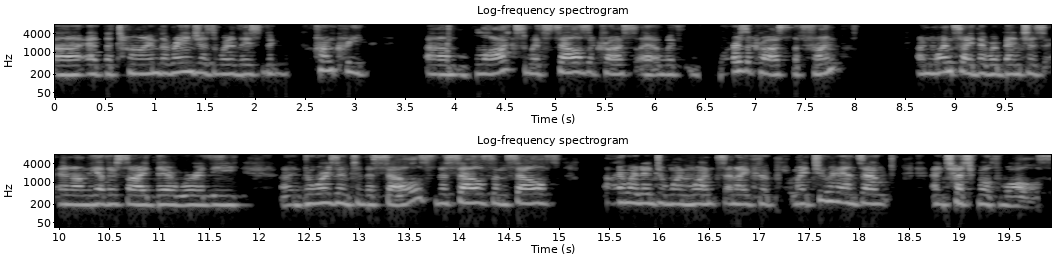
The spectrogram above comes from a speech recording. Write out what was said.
uh, at the time. The ranges were these big concrete um, blocks with cells across, uh, with bars across the front. On one side there were benches and on the other side there were the uh, doors into the cells. The cells themselves, I went into one once and I could put my two hands out and touch both walls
